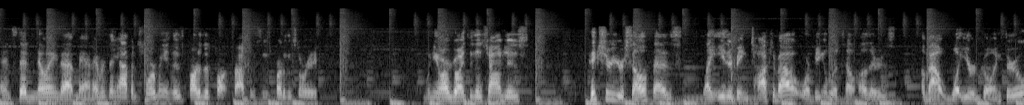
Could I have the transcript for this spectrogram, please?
and instead knowing that man everything happens for me and this is part of the process this is part of the story. When you are going through those challenges picture yourself as like either being talked about or being able to tell others about what you're going through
